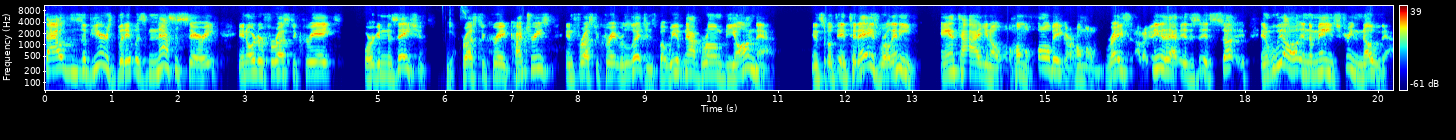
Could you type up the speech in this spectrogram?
thousands of years, but it was necessary in order for us to create organizations, yes. for us to create countries, and for us to create religions. But we have now grown beyond that. And so in today's world, any anti, you know, homophobic or homo race, any of that is it's so, and we all in the mainstream know that.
